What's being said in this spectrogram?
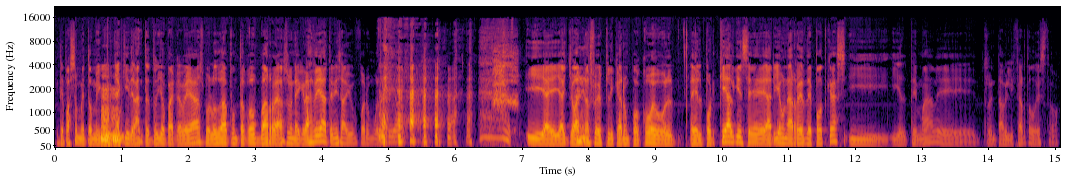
Y de paso meto mi cuña aquí delante tuyo para que veas boluda.com barra gracia Tenéis ahí un formulario. y ahí Joan nos va a explicar un poco el, por qué alguien se haría una red de podcast y, el tema de rentabilizar todo esto.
